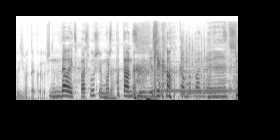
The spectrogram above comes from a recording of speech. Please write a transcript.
видимо, такое. вот что-то. Давайте послушаем, может, Да. потанцуем, если кому, кому понравится.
